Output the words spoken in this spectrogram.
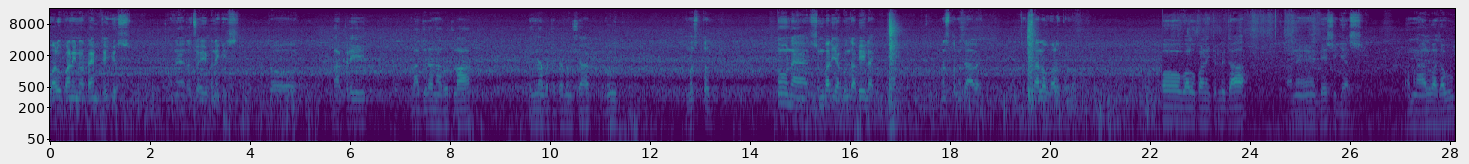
વાળું પાણીનો ટાઈમ થઈ ગયો છે. અને રસોઈ બની ગઈ તો ભાખરી બાજરાના રોટલા, રીંગણા બટાટાનું શાક, દૂધ, મસ્ત. ને સંભારિયા ગુંદા બે લાય. મસ્ત મજા આવે. ચાલો, વાળું કરવું વાળું પાણી કરી લીધા અને બેસી ગયા હમણાં હલવા જવું,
